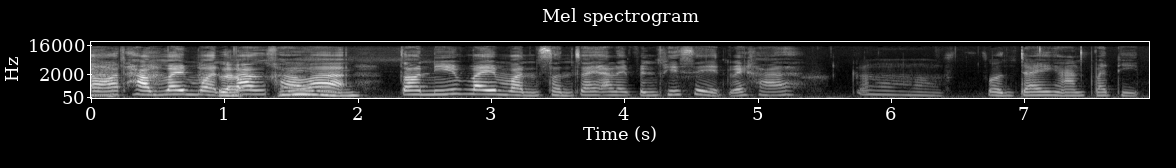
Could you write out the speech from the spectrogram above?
อ๋อทำใบหม่อนแล้วบ้างค่ะอืมว่า ตอนนี้ใบหม่อนสนใจอะไรเป็นพิเศษไหมคะ ก็สนใจงานประดิษฐ์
